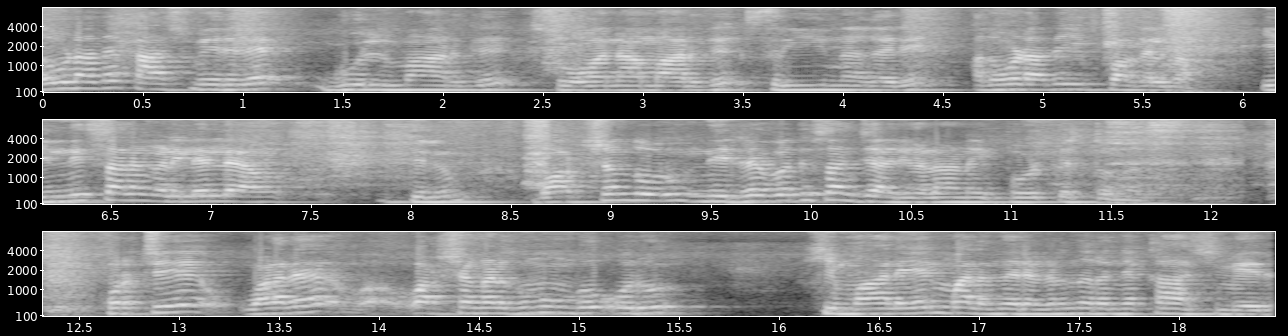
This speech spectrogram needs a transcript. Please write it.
അതുകൂടാതെ കാശ്മീരിലെ ഗുൽമാർഗ് സോനാമാർഗ് ശ്രീനഗർ അതുകൂടാതെ ഈ പകൽഗാം. എന്നീ സ്ഥലങ്ങളിലെല്ലാത്തിലും വർഷം തോറും നിരവധി സഞ്ചാരികളാണ് ഇപ്പോൾ എത്തുന്നത്. കുറച്ച് വളരെ വർഷങ്ങൾക്ക് മുമ്പ് ഒരു ഹിമാലയൻ മലനിരകൾ നിറഞ്ഞ കാശ്മീർ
